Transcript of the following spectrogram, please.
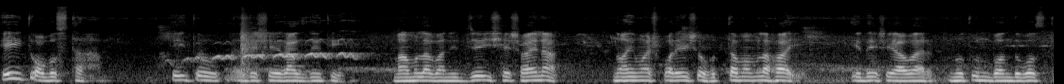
এই তো অবস্থা। এই তো দেশের রাজনীতি। মামলা বাণিজ্যেই শেষ হয় না। নয় মাস পরে এসে হত্যা মামলা হয়। এদেশে আবার নতুন বন্দোবস্ত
